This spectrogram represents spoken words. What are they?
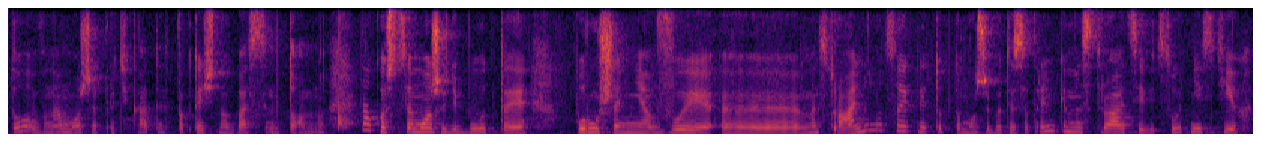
то вона може протікати фактично безсимптомно. Також це можуть бути порушення в е, менструальному циклі, тобто може бути затримки менструації, відсутність їх.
